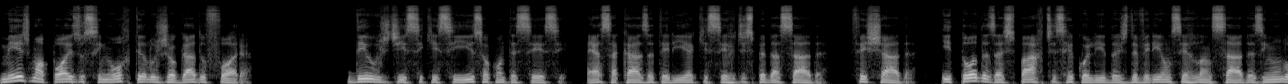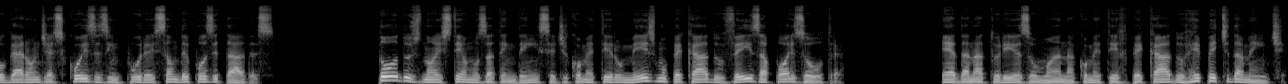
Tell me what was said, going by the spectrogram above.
mesmo após o Senhor tê-los jogado fora? Deus disse que se isso acontecesse, essa casa teria que ser despedaçada, fechada, e todas as partes recolhidas deveriam ser lançadas em um lugar onde as coisas impuras são depositadas. Todos nós temos a tendência de cometer o mesmo pecado vez após outra. É da natureza humana cometer pecado repetidamente.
